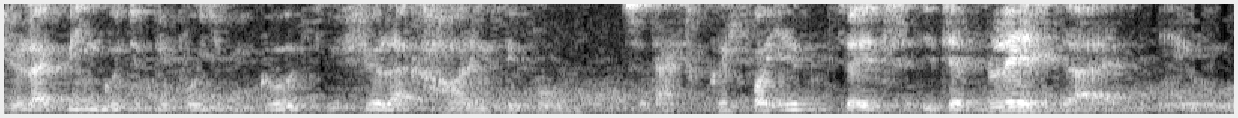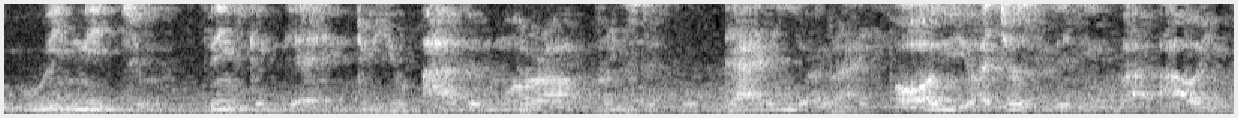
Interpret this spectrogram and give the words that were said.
feel like being good to people, you'll be good. If you feel like hurting people, so that's good for you. So it's it's a place that eh, we need to think again. Do you have a moral principle guiding your life, or you are just living by how you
